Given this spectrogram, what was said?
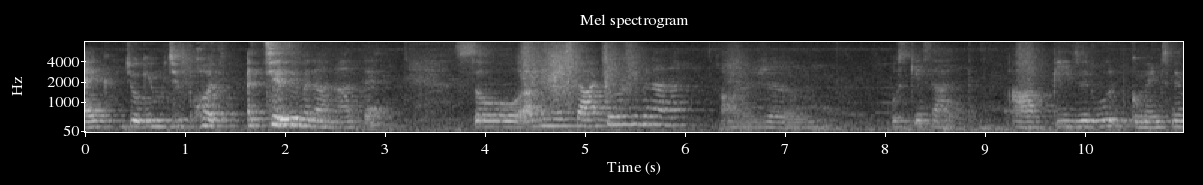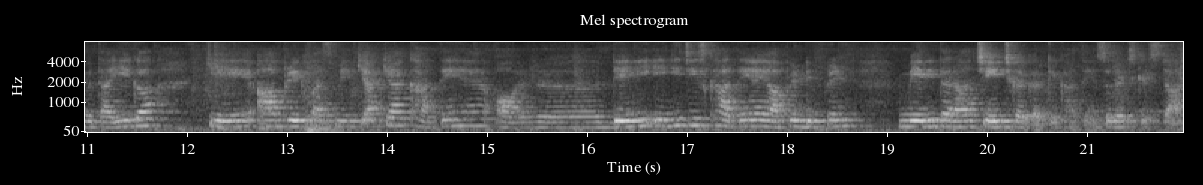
एग जो कि मुझे बहुत अच्छे से बनाना आता है। सो so, अभी मैं स्टार्ट करूँगी बनाना और उसके साथ आप भी ज़रूर कमेंट्स में बताइएगा। कि आप ब्रेकफास्ट में क्या क्या खाते हैं और डेली एक ही चीज़ खाते हैं या फिर डिफरेंट मेरी तरह चेंज कर करके खाते हैं? So let's get start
